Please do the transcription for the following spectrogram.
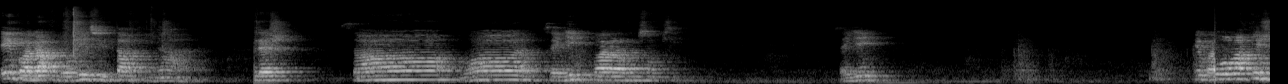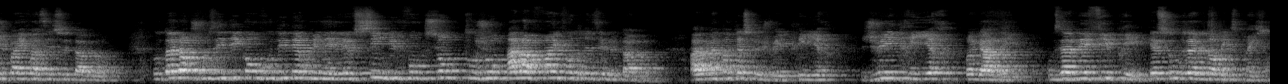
Et voilà le résultat final. Flèche, ça, voilà, ça y voilà la fonction psi. Vous remarquez, je n'ai pas effacé ce tableau. Tout à l'heure, je vous ai dit quand vous déterminez le signe d'une fonction, toujours à la fin, il faut dresser le tableau. Alors maintenant, qu'est-ce que je vais écrire? Je vais écrire, regardez, vous avez phi prime. Qu'est-ce que vous avez dans l'expression?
